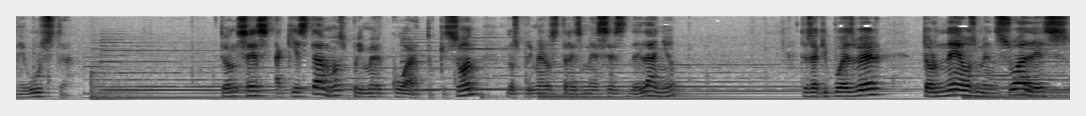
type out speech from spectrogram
Me gusta. Entonces, aquí estamos, primer cuarto, que son los primeros tres meses del año. Entonces aquí puedes ver torneos mensuales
